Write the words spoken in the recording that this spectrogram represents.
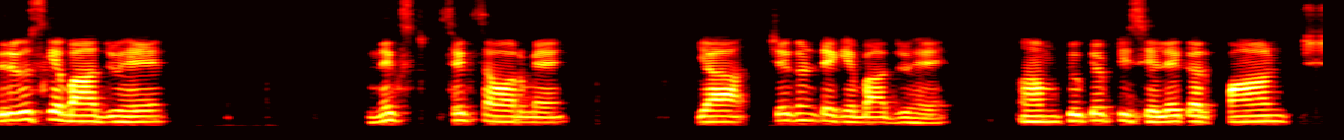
फिर उसके बाद जो है नेक्स्ट सिक्स आवर में या छः घंटे के बाद जो है, हम 250 से लेकर पाँच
